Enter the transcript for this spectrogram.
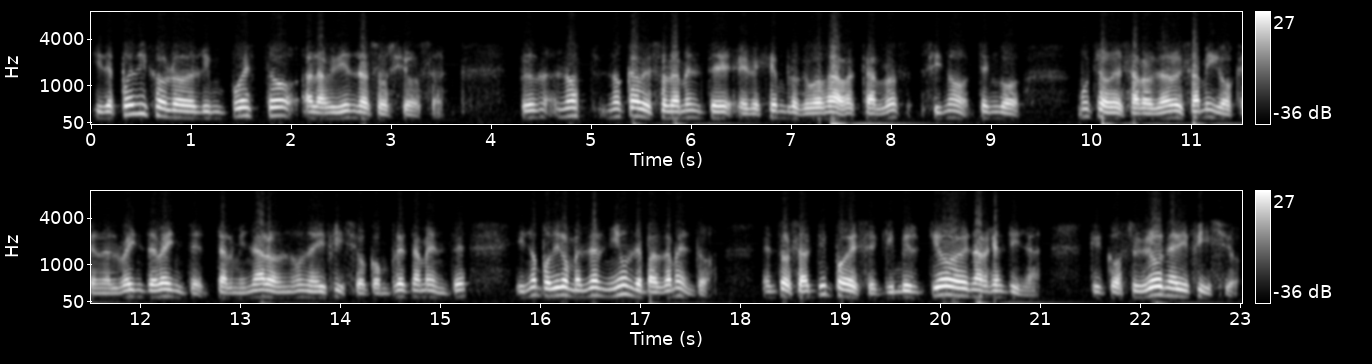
y después dijo lo del impuesto a las viviendas ociosas. Pero no, no cabe solamente el ejemplo que vos dabas, Carlos, sino tengo muchos desarrolladores amigos que en el 2020 terminaron un edificio completamente y no pudieron vender ni un departamento. Entonces al tipo ese que invirtió en Argentina, que construyó un edificio,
